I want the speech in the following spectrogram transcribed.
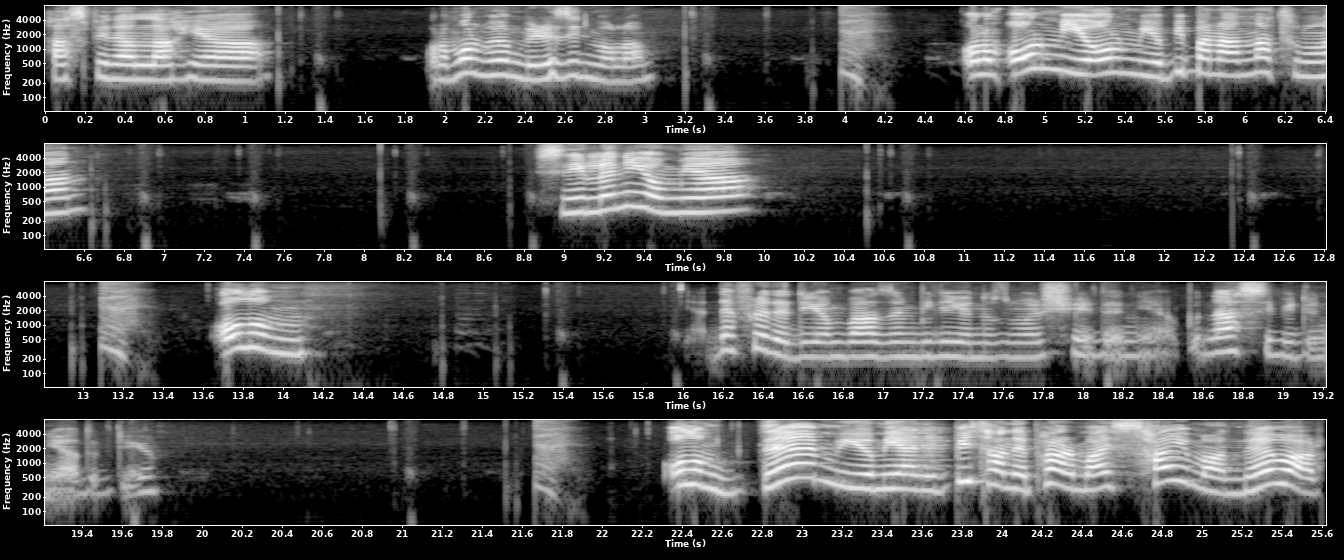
Hasbinallah ya. Oğlum olmuyor mu? Rezil mi oğlum? Oğlum olmuyor olmuyor. Bir bana anlatın lan. Sinirleniyorum ya. Oğlum. nefret ediyorum bazen biliyorsunuz mu şeyden ya. Bu nasıl bir dünyadır diyorum. Oğlum demiyorum yani bir tane parmağı sayma ne var?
